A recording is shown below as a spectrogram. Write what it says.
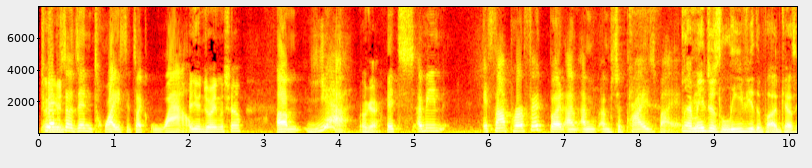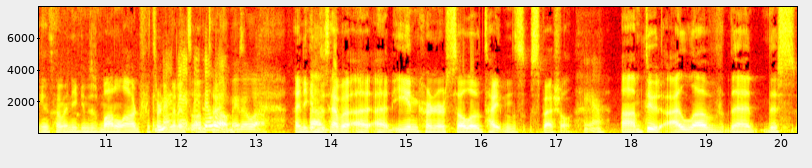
two are you- episodes in twice, it's like wow. Are you enjoying the show? um, yeah. Okay. It's. I mean, it's not perfect, but I'm I'm, I'm surprised by it. I may just leave you the podcasting equipment. You can just monologue for thirty minutes maybe on I will. Maybe I will. and you can Um, just have a, a an Ian Kerner solo Titans special. Yeah. Um, dude, I love that this.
